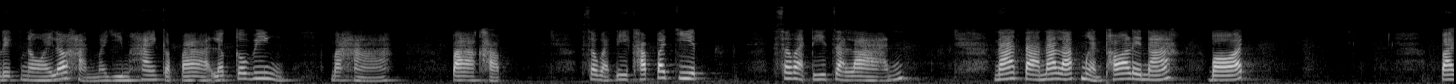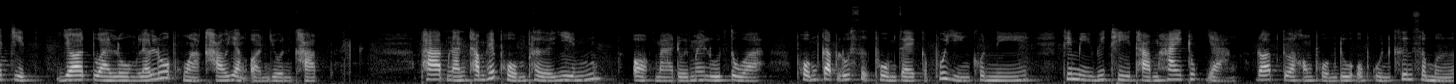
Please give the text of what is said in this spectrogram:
เล็กน้อยแล้วหันมายิ้มให้กับป้า แล้วก็วิ่งมาหาป้าครับ สวัสดีครับป้าจิต สวัสดีจ้ะหลาน หน้าตาน่ารักเหมือนพ่อเลยนะ บอสป้าจิตย่อตัวลงแล้วลูบหัวเขาอย่างอ่อนโยนครับ ภาพนั้นทำให้ผมเผลอยิ้มออกมาโดยไม่รู้ตัว ผมกับรู้สึกภูมิใจกับผู้หญิงคนนี้ ที่มีวิธีทำให้ทุกอย่างรอบตัวของผมดูอบอุ่นขึ้นเสมอ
